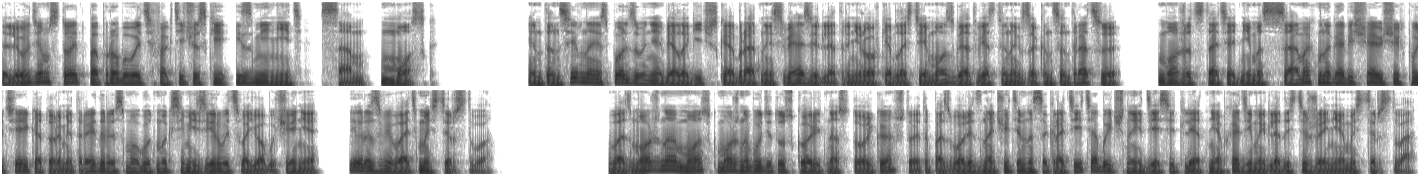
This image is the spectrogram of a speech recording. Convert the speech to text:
людям стоит попробовать фактически изменить сам мозг. Интенсивное использование биологической обратной связи для тренировки областей мозга, ответственных за концентрацию, может стать одним из самых многообещающих путей, которыми трейдеры смогут максимизировать свое обучение и развивать мастерство. Возможно, мозг можно будет ускорить настолько, что это позволит значительно сократить обычные 10 лет, необходимые для достижения мастерства.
